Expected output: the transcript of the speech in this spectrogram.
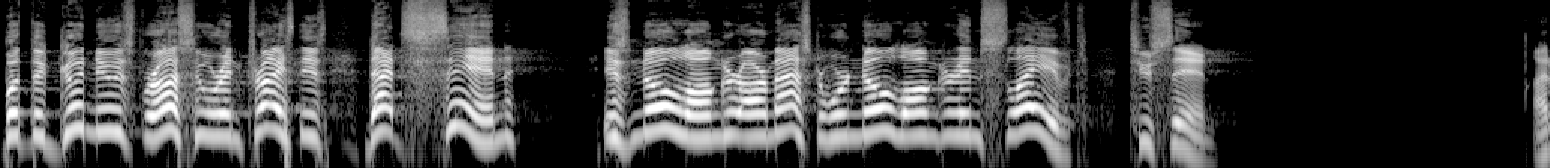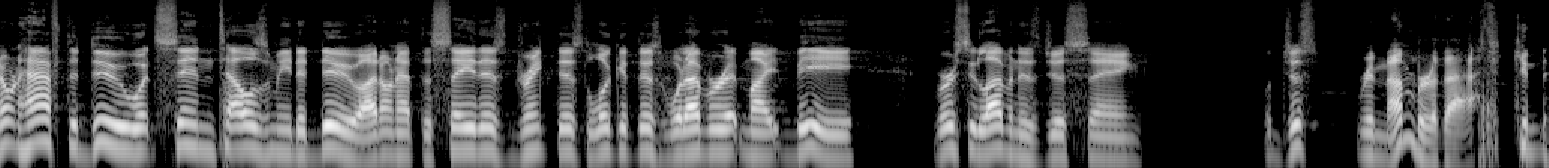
but the good news for us who are in Christ is that sin is no longer our master. We're no longer enslaved to sin. I don't have to do what sin tells me to do. I don't have to say this, drink this, look at this, whatever it might be. Verse 11 is just saying, well, just remember that. Con-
